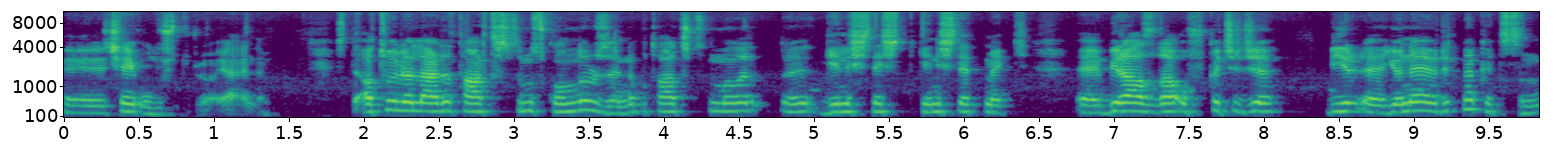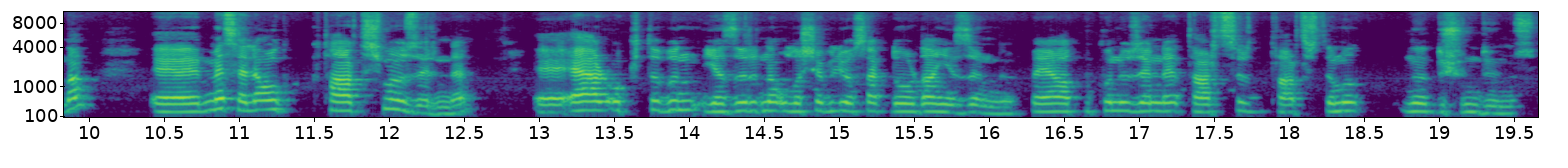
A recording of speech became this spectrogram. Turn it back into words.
e, şey oluşturuyor yani. İşte atölyelerde tartıştığımız konular üzerine bu tartışmaları e, genişleş, genişletmek, e, biraz daha ufuk açıcı bir e, yöne evritmek açısından e, mesela o tartışma üzerinde e, eğer o kitabın yazarına ulaşabiliyorsak doğrudan yazarını veya bu konu üzerine tartışır, tartıştığımı düşündüğümüz,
